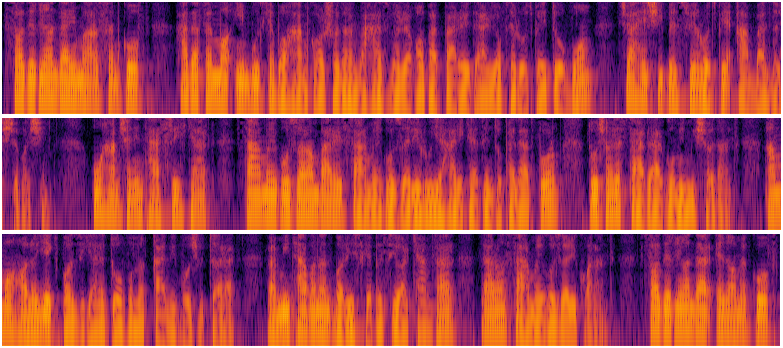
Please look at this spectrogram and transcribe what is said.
صادقیان در این مراسم گفت هدف ما این بود که با همکار شدن و حذف رقابت برای دریافت رتبه دوم جهشی به سوی رتبه اول داشته باشیم. او همچنین تصریح کرد سرمایه گذاران برای سرمایه گذاری روی هر یک از این دو پلتفرم دچار سردرگمی می شدند اما حالا یک بازیگر دوم قوی وجود دارد و می توانند با ریسک بسیار کمتر در آن سرمایه گذاری کنند. صادقیان در ادامه گفت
